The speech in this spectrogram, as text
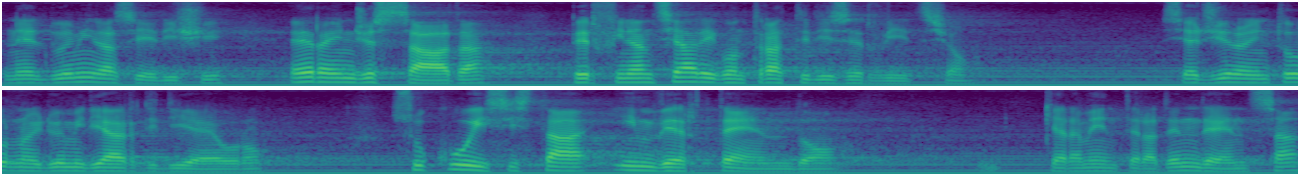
nel 2016 era ingessata per finanziare i contratti di servizio. Si aggirano intorno ai 2 miliardi di euro, su cui si sta invertendo chiaramente la tendenza,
